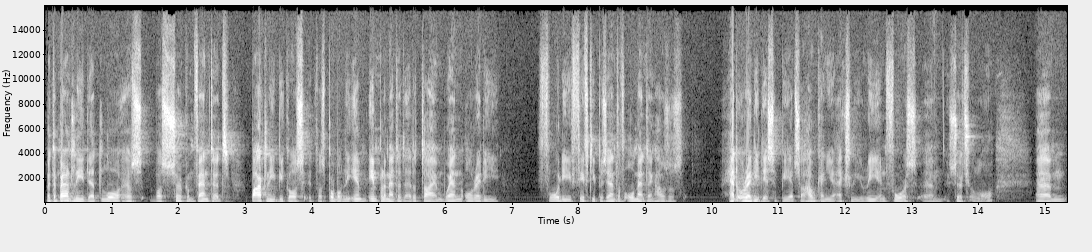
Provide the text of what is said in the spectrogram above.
but apparently that law has, was circumvented, partly because it was probably Im implemented at a time when already 40, 50% of all Menteng houses had already disappeared. So how can you actually reinforce um, such a law? Um,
